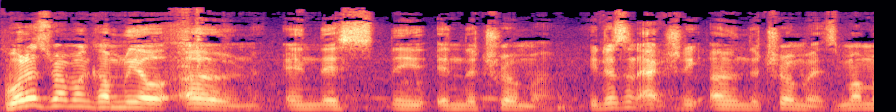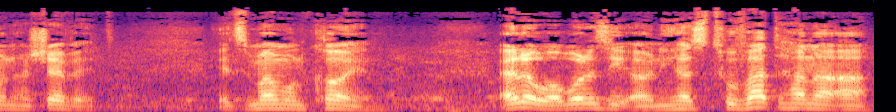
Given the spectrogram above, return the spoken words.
what does Rabban Gamliel own in this in the truma? He doesn't actually own the truma. It's Mammon Hashevet. It's Mammon Kohen. Eloah, what does he own? He has Tuvat Hana'ah.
